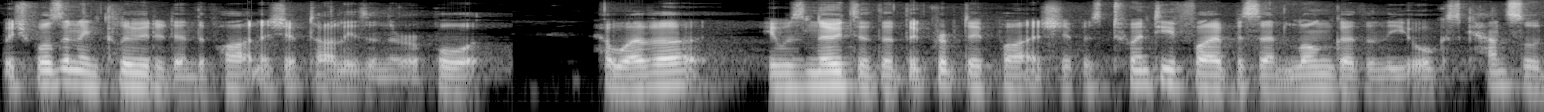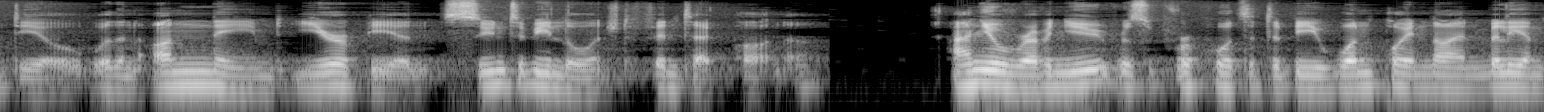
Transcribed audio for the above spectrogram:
which wasn't included in the partnership tallies in the report. However, it was noted that the crypto partnership is 25% longer than the August cancelled deal with an unnamed European, soon to be launched fintech partner. Annual revenue was reported to be £1.9 million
